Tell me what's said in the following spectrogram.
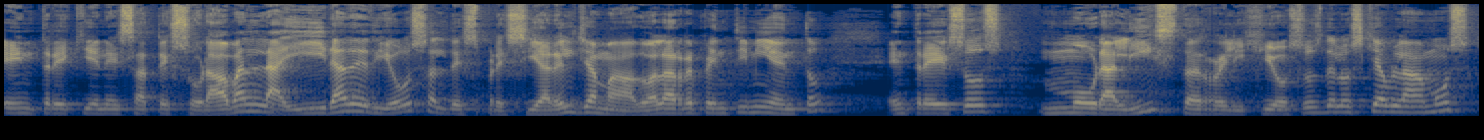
entre quienes atesoraban la ira de Dios al despreciar el llamado al arrepentimiento, entre esos moralistas religiosos de los que hablamos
